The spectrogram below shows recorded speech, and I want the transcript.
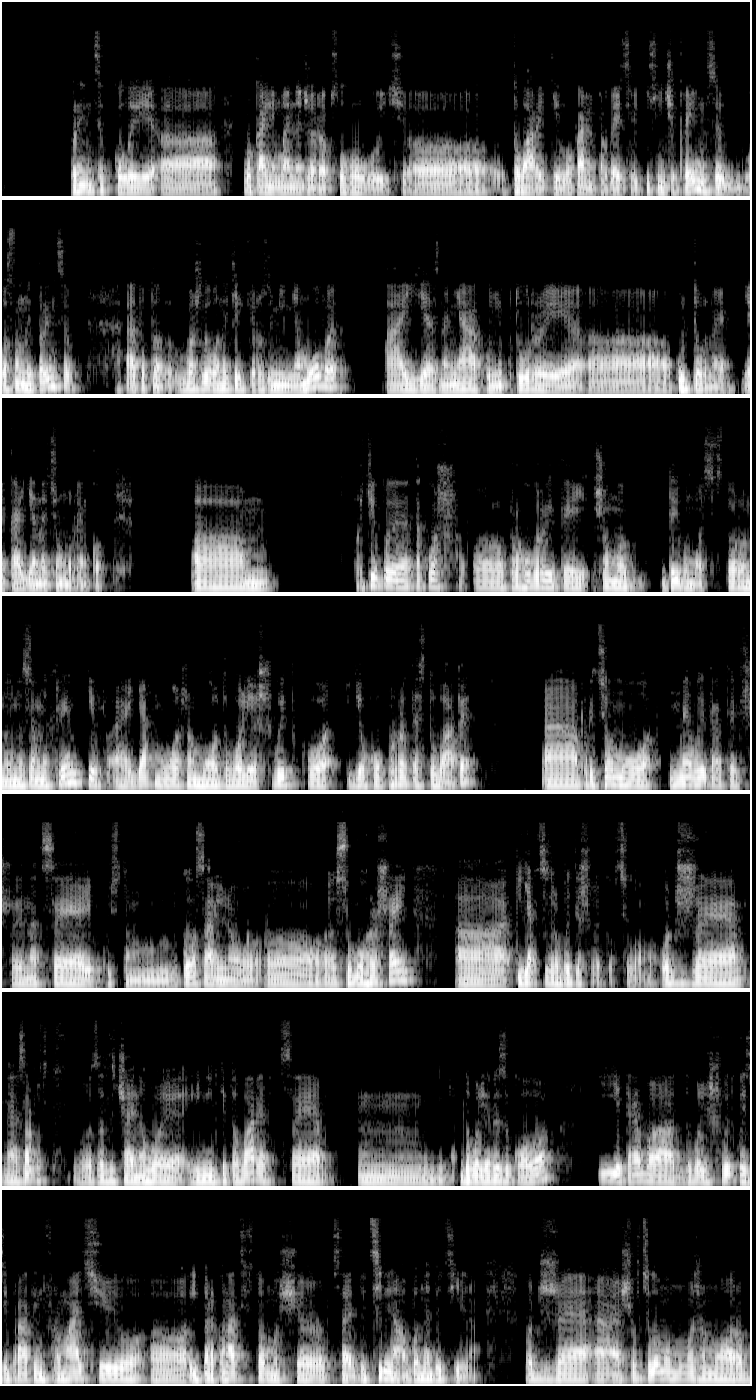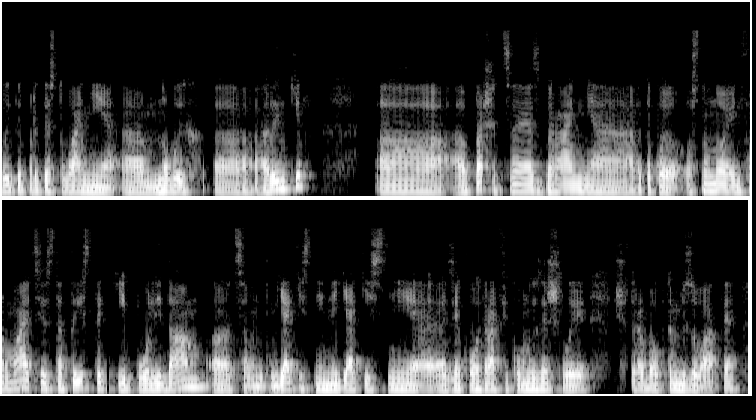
принцип, коли е, локальні менеджери обслуговують е, товар, який локально продається в якійсь іншій країні, це основний принцип. Е, тобто важливо не тільки розуміння мови, а й знання кон'юнктури е, культурної, яка є на цьому ринку. Хотів би також проговорити, якщо ми дивимося в сторону іноземних ринків, е, як ми можемо доволі швидко його протестувати, при цьому не витративши на це якусь там колосальну суму грошей. І як це зробити швидко в цілому? Отже, е, запуск зазвичай нової лінійки товарів це доволі ризиково, і треба доволі швидко зібрати інформацію е, і переконатися в тому, що це доцільно або недоцільно. Отже, е, що в цілому ми можемо робити при тестуванні е, нових ринків? Перше, це збирання такої основної інформації, статистики по лідам. Це вони там якісні, неякісні, з якого трафіку вони зайшли, що треба оптимізувати.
